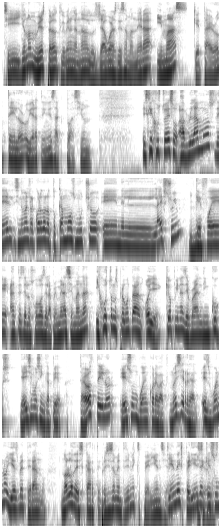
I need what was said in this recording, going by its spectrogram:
Sí, yo no me hubiera esperado que le hubieran ganado a los Jaguars de esa manera y más que Tyrod Taylor hubiera tenido esa actuación. Es que justo eso, hablamos de él, si no mal recuerdo, lo tocamos mucho en el live stream, que fue antes de los juegos de la primera semana, y justo nos preguntaban, oye, ¿qué opinas de Brandon Cooks? Y ahí hicimos hincapié. Tyrod Taylor es un buen coreback, no es irreal, es bueno y es veterano, no lo descarten. Precisamente tiene experiencia. Tiene experiencia que es un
